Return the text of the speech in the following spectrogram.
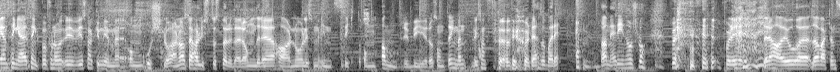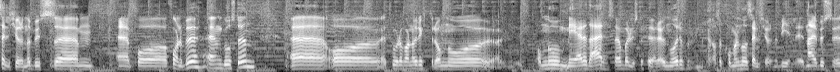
En ting jeg tenker på, for nå, vi- Vi snakker mye med, om Oslo her nå, så jeg har lyst til å spørre dere om dere har noe liksom, innsikt om andre byer og sånne ting. Men liksom, før vi gjør det, så bare enda mer inn i Oslo. Fordi dere har jo, eh, det har vært en selvkjørende buss ehm, eh, på Fornebu en god stund. Eh, og jeg tror det var noen rykter om noe, om noe mer der, så jeg har bare lyst til å høre når altså Kommer det noen selvkjørende biler, nei, busser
